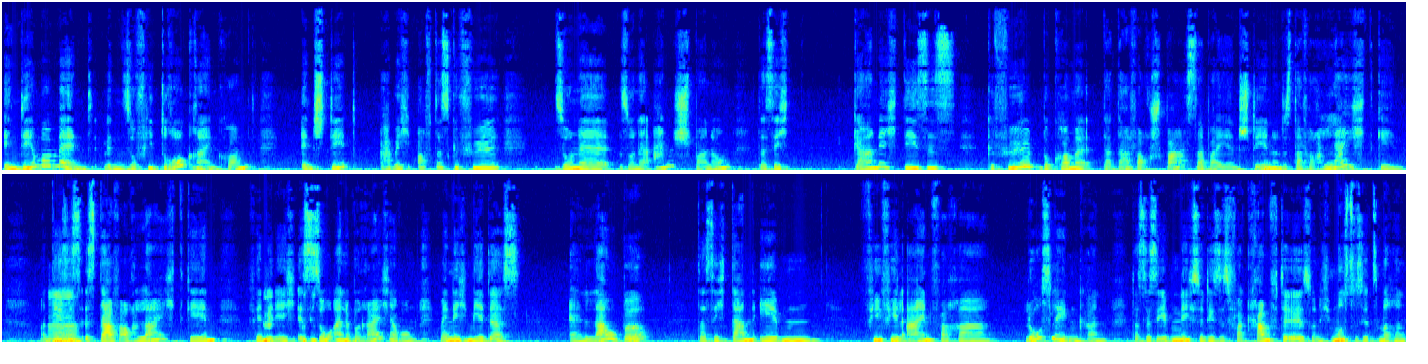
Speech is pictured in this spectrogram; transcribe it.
in dem Moment, wenn so viel Druck reinkommt, entsteht, habe ich oft das Gefühl, so eine, so eine Anspannung, dass ich gar nicht dieses Gefühl bekomme, da darf auch Spaß dabei entstehen und es darf auch leicht gehen. Und mhm. dieses, es darf auch leicht gehen, finde ich, ist so eine Bereicherung, wenn ich mir das erlaube, dass ich dann eben viel, viel einfacher loslegen kann. Dass es eben nicht so dieses Verkrampfte ist und ich muss das jetzt machen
